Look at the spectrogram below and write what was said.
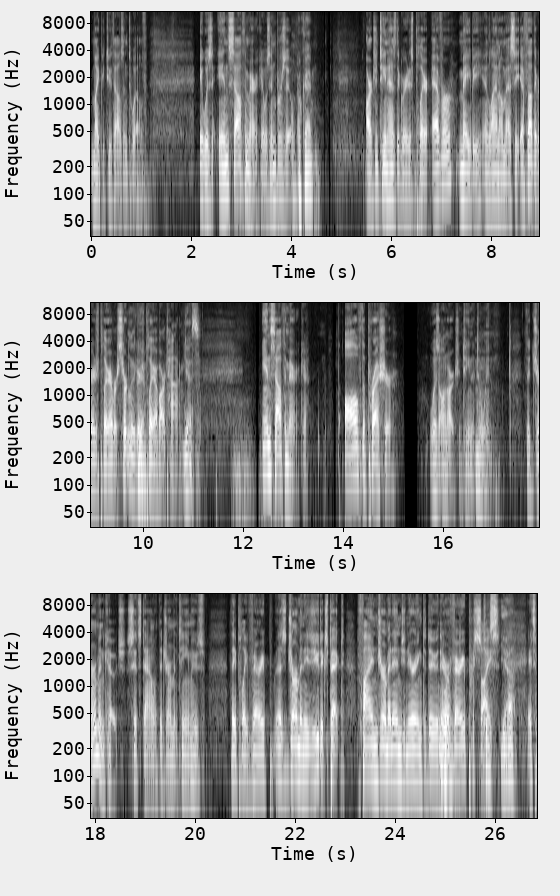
might be 2012. It was in South America. It was in Brazil. Okay. Argentina has the greatest player ever, maybe, in Lionel Messi. If not the greatest player ever, certainly the greatest player of our time. Yes. In South America, all of the pressure was on Argentina to hmm. win. The German coach sits down with the German team, who's they play very as German as you'd expect fine German engineering to do. They're Right. very precise. Just- yeah. it's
